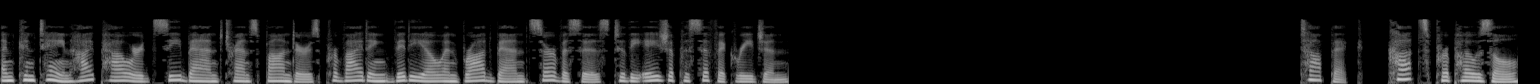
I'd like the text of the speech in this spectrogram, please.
and contain high-powered C-band transponders providing video and broadband services to the Asia-Pacific region. COTS proposal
